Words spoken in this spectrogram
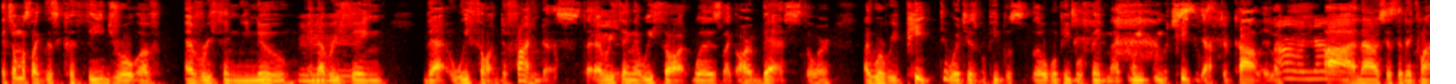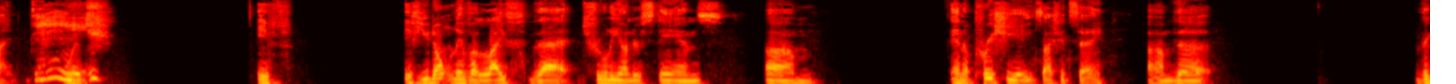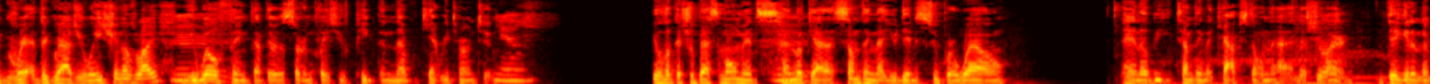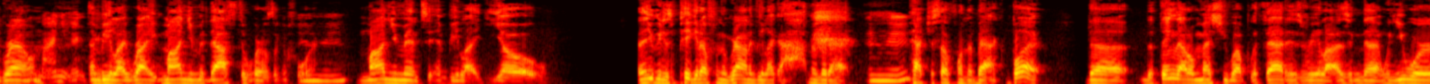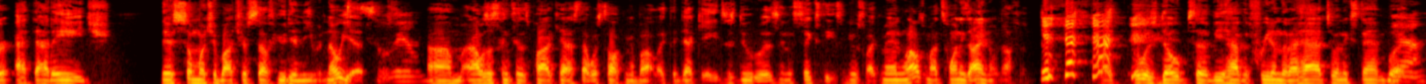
it's almost like this cathedral of everything we knew Mm. and everything that we thought defined us. That everything that we thought was like our best or like where we peaked, which is what people what people think like we, we peaked after college. Like oh no. ah, now it's just a decline Dang. which if if you don't live a life that truly understands um, and appreciates, I should say, um, the the gra- the graduation of life, you will Mm. think that there's a certain place you've peaked and never can't return to. yeah. You'll look at your best moments and look Mm. at something that you did super well, and it'll be tempting to capstone that and just be like dig it in the ground Monument. and be like, right, monument. That's the word I was looking for. Mhm. monument and be like, yo. And then you can just pick it up from the ground and be like, ah, remember that. Mhm. Pat yourself on the back. But the the thing that'll mess you up with that is realizing that when you were at that age, there's so much about yourself you didn't even know yet. So real. Um, and I was listening to this podcast that was talking about like the decades. This dude was in his 60s and he was like, man, when I was in my 20s, I didn't know nothing. Like it was dope to be have the freedom that I had to an extent, but yeah.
